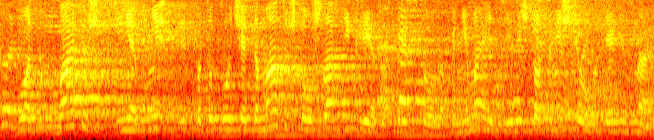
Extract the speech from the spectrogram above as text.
Дочь- дочь вот батюшка, нет, не, потом, получается, матушка ушла в декрет от престола, понимаете, или что-то еще, вот я не знаю.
